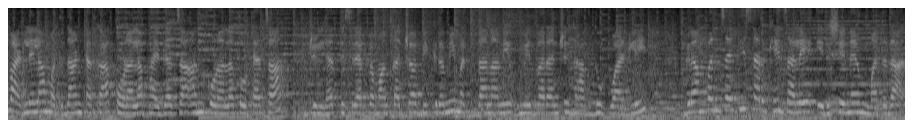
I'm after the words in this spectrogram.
वाढलेला मतदान टक्का कोणाला फायद्याचा आणि कोणाला तोट्याचा? जिल्ह्यात तिसऱ्या क्रमांकाच्या विक्रमी मतदानाने उमेदवारांची धाकधूक वाढली. ग्रामपंचायतीसारखे झाले ईर्षेने मतदान.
